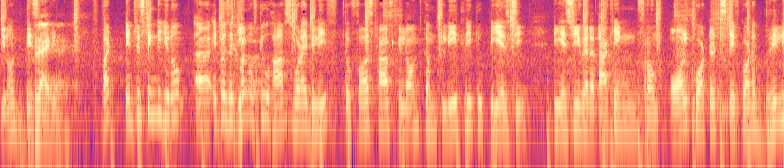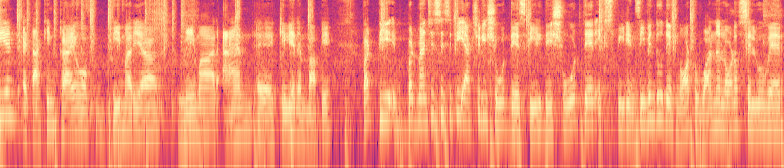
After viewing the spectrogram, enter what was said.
you know discipline. Right. But interestingly, you know, uh, it was a game of two halves. What I believe, the first half belonged completely to PSG. PSG were attacking from all quarters. They've got a brilliant attacking trio of Di Maria, Neymar, and uh, Kylian Mbappe. But P- but Manchester City actually showed their steel. They showed their experience. Even though they've not won a lot of silverware,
